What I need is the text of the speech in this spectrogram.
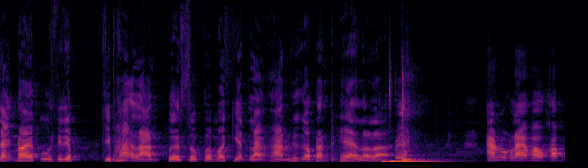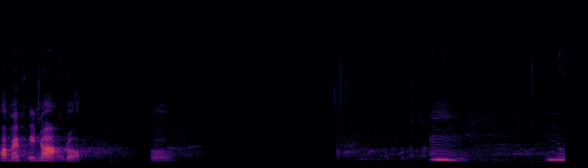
จักหน้อยกูสิจะสิผ้าหลานเปิดซูเปอร์มาร์เก็ตหลังหันคือกับนั่นแพ้แล้วล่ะเอาลูกหลานบอกครับพ่อแม่พี่น้องลูกอืมอืมหนู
